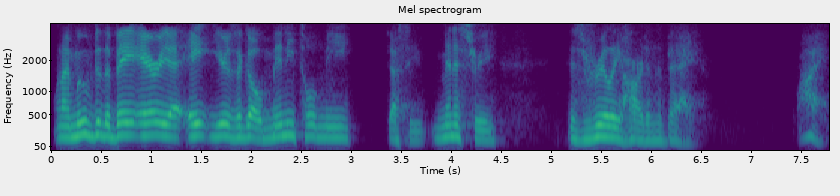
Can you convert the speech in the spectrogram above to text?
When I moved to the Bay Area eight years ago, many told me, Jesse, ministry is really hard in the Bay. Why?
